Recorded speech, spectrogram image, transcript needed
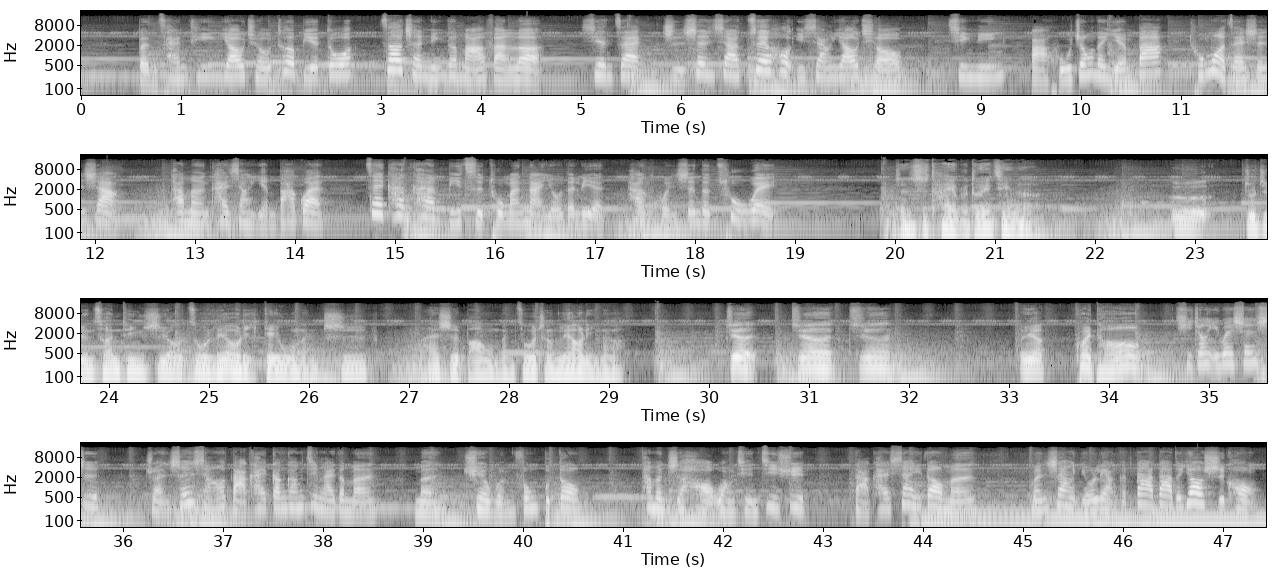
本餐厅要求特别多，造成您的麻烦了。”现在只剩下最后一项要求，请您把壶中的盐巴涂抹在身上。他们看向盐巴罐，再看看彼此涂满奶油的脸和浑身的醋味，真是太不对劲了。呃，这间餐厅是要做料理给我们吃，还是把我们做成料理呢？这、这、这……哎呀，快逃！其中一位绅士转身想要打开刚刚进来的门，门却纹风不动。他们只好往前继续打开下一道门，门上有两个大大的钥匙孔，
